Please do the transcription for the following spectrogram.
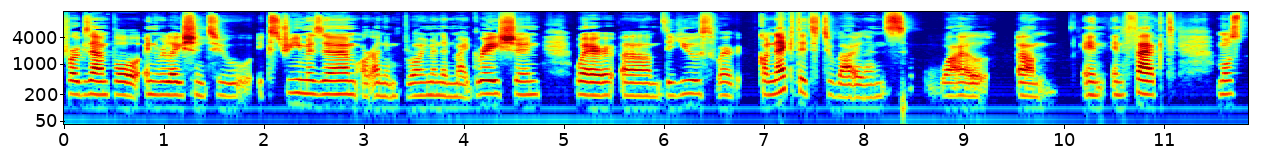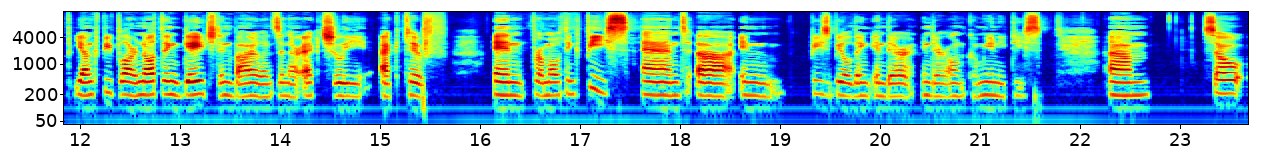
For example, in relation to extremism or unemployment and migration, where um, the youth were connected to violence, while um, in, in fact, most young people are not engaged in violence and are actually active in promoting peace and uh, in peace building in their in their own communities. Um, so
